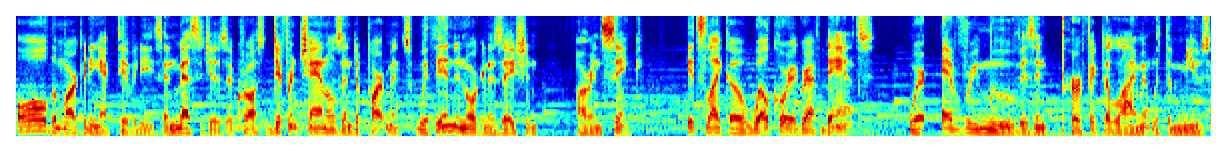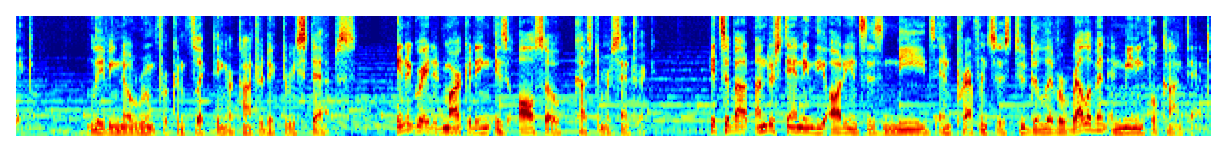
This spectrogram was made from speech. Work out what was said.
all the marketing activities and messages across different channels and departments within an organization are in sync. It's like a well-choreographed dance, where every move is in perfect alignment with the music, leaving no room for conflicting or contradictory steps. Integrated marketing is also customer-centric. It's about understanding the audience's needs and preferences to deliver relevant and meaningful content.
